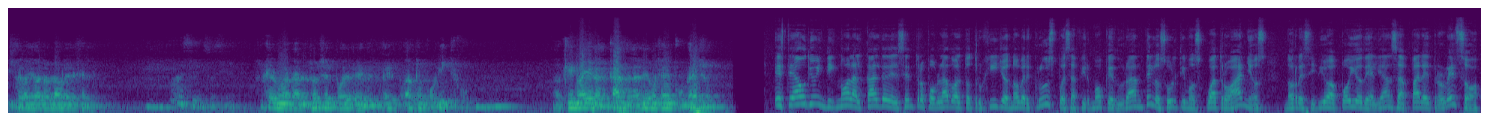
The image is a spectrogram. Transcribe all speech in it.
y se va a llevar los laureles él. Ah, sí, eso sí. Es que es acto político. Aquí no hay el alcalde, la ley va a ser el Congreso. Este audio indignó al alcalde del centro poblado Alto Trujillo, Nover Cruz, pues afirmó que durante los últimos cuatro años no recibió apoyo de Alianza para el Progreso,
